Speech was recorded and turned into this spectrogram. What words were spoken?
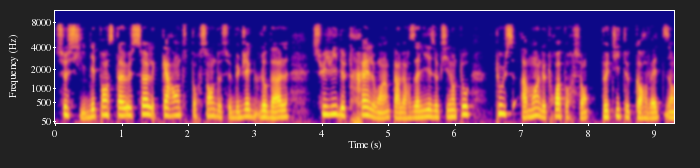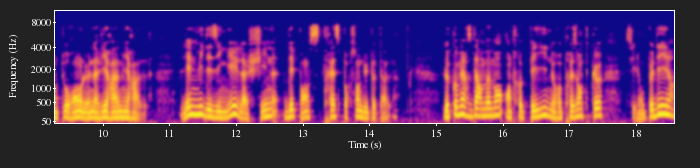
Ceux-ci dépensent à eux seuls 40% de ce budget global, suivi de très loin par leurs alliés occidentaux, tous à moins de 3%, petites corvettes entourant le navire amiral. L'ennemi désigné, la Chine, dépense 13% du total le commerce d'armement entre pays ne représente que, si l'on peut dire,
